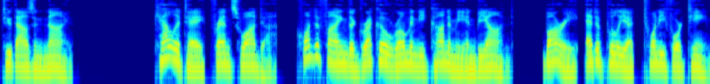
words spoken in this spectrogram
2009. Callataÿ, François de. Quantifying the Greco-Roman Economy and Beyond. Bari, Edipuglia, 2014.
